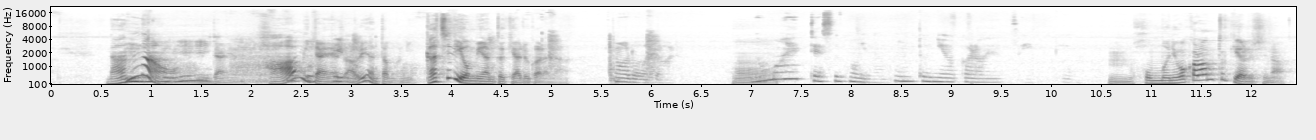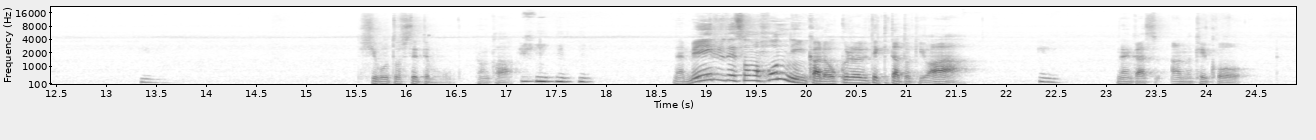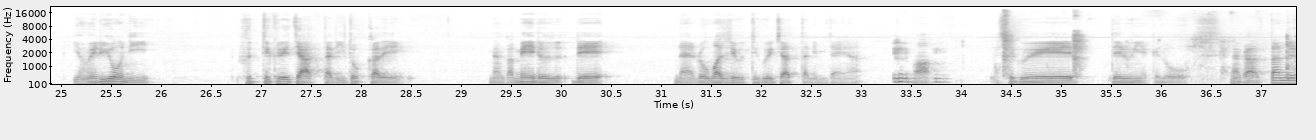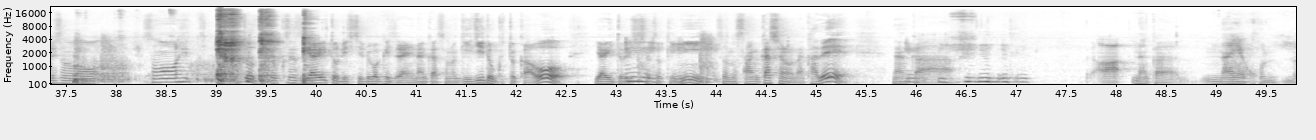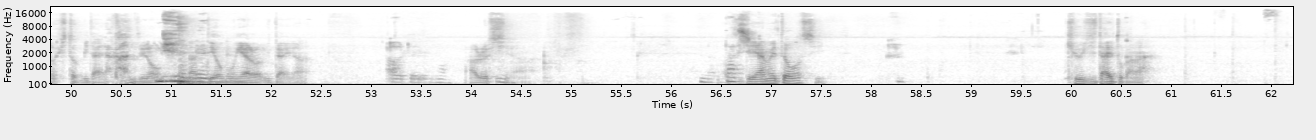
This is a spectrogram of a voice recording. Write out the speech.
なんなん？うん。みたいな。は？あみたいなやつあるやんたまに。ガチで読みやん時あるからな。あるあるある。う名ん、前ってすごいな。本当に分からんやついるうん、ほんまに分からん時あるしな。うん。仕事しててもなんか。なメールでその本人から送られてきた時はうん。なんかすあの結構読めるように振ってくれちゃったりどっかでなんかメールでなローマ字で打ってくれちゃったりみたいなうん。まあうんしてくれてるんやけどなんか単純にそのその人と直接やり取りしてるわけじゃないなんかその議事録とかをやり取りした時にうん。その参加者の中でなんかあなんかなんやこの人みたいな感じの なんて読むんやろみたいな。あるしな。まあ確かに。マジでやめてほしい旧字体とかな。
